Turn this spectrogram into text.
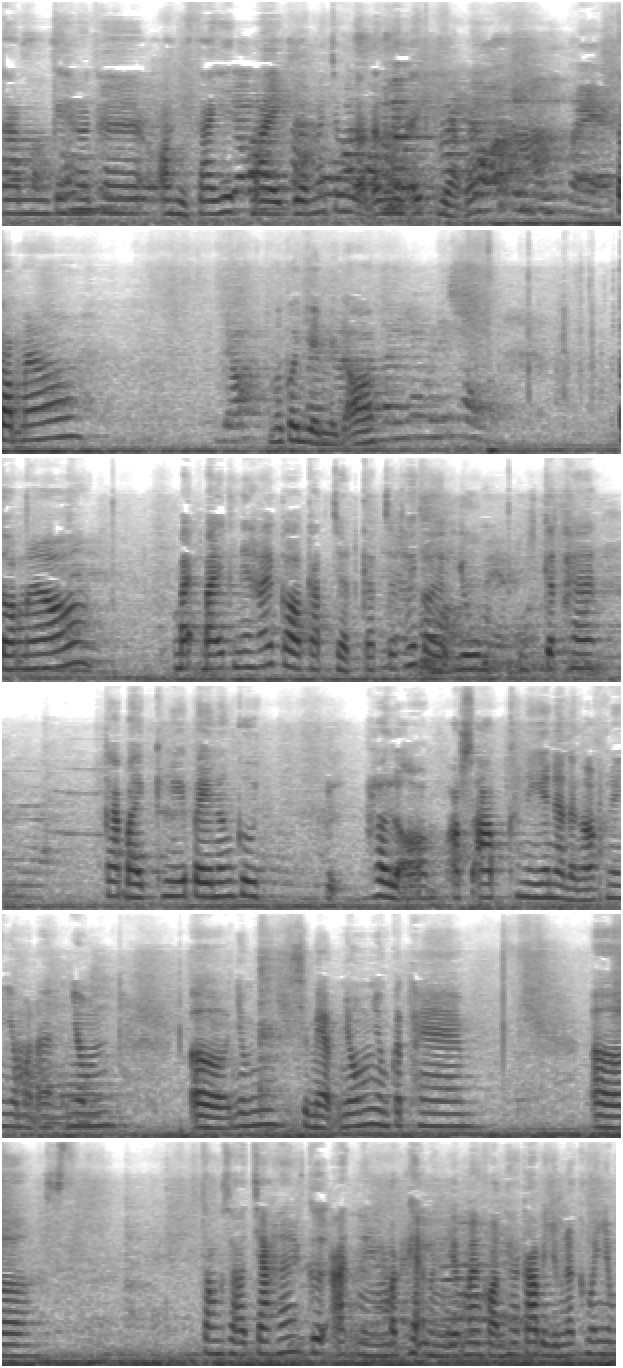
តាមគេហៅថាអស់និស័យហេតុបែកចឹងអញ្ចឹងវាអត់ដឹងមានអីប្រាប់ណាតបមកមើលក៏និយាយមិនល្អតបមកបែកបែកគ្នាហើយក៏កាត់ចិត្តកាត់ចិត្តហើយក៏យូរគិតថាការបែកគ្នាពេលហ្នឹងគឺ ផ្លូវល្អអត់ស្អប់គ្នាអ្នកទាំងអស់គ្នាខ្ញុំអត់អាចខ្ញុំអឺខ្ញុំសម្រាប់ខ្ញុំខ្ញុំគិតថាអឺសង្សារចាស់ណាគឺអាចនឹងមិត្តភក្តិនឹងយើងបានគ្រាន់ថាការប្រយុទ្ធនៅក្មេងខ្ញុំ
